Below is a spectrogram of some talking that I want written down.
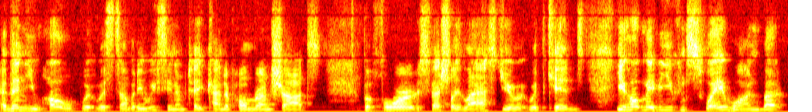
and then you hope with, with somebody we've seen them take kind of home run shots before, especially last year with kids. You hope maybe you can sway one, but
